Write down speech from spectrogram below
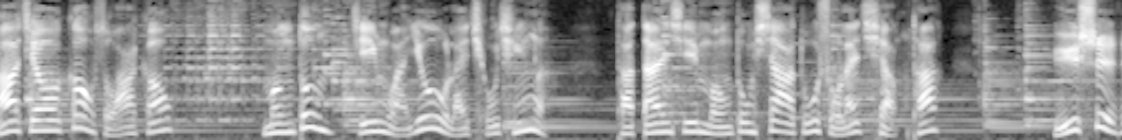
阿娇告诉阿高，猛洞今晚又来求亲了，他担心猛洞下毒手来抢他。于是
